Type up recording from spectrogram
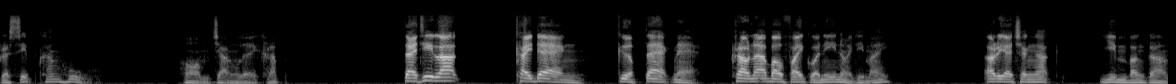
กระซิบข้างหูหอมจังเลยครับ แต่ที่รักไข่แดงเกือบแตกแน่ คราวหน้าเบาไฟกว่านี้หน่อยดีไหมอารยาชะงัก ยิ้มบางกาม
